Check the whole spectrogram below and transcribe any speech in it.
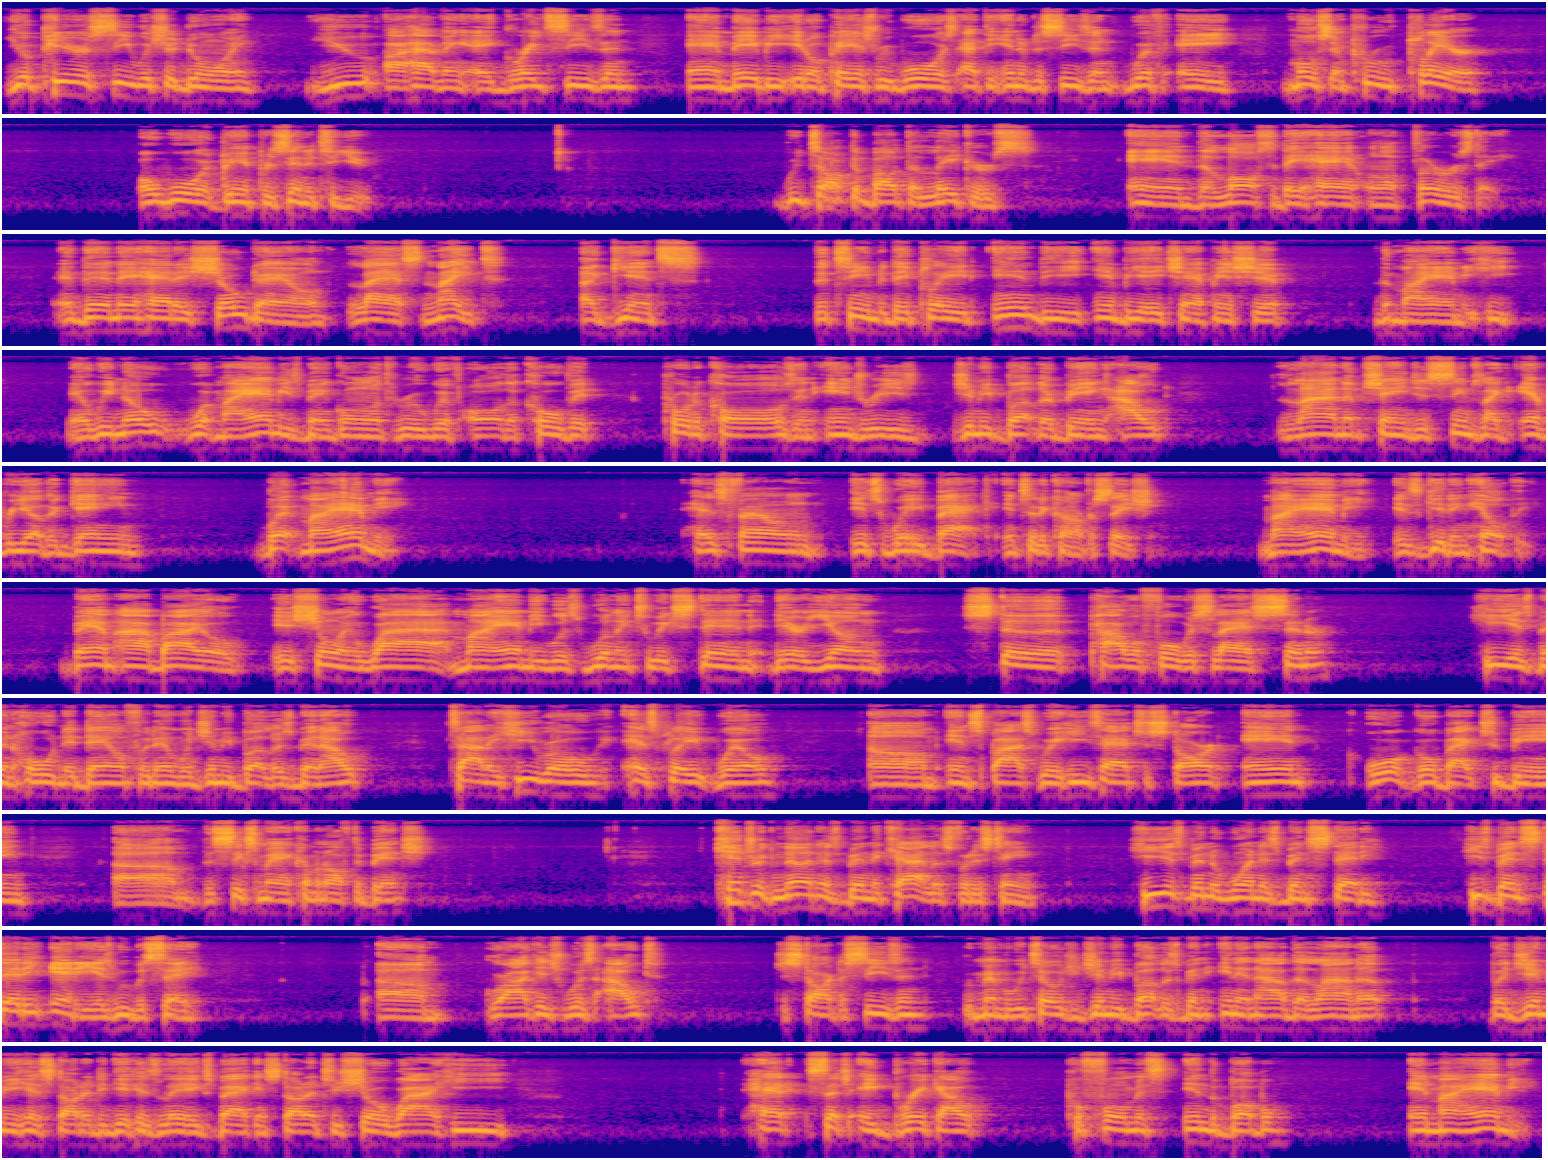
Your peers see what you're doing. You are having a great season, and maybe it'll pay its rewards at the end of the season with a most improved player award being presented to you. We talked about the Lakers and the loss that they had on Thursday. And then they had a showdown last night against the team that they played in the NBA championship, the Miami Heat. And we know what Miami's been going through with all the COVID protocols and injuries, Jimmy Butler being out, lineup changes seems like every other game. But Miami has found its way back into the conversation. Miami is getting healthy. Bam Adebayo is showing why Miami was willing to extend their young stud power forward slash center. He has been holding it down for them when Jimmy Butler's been out. Tyler Herro has played well um, in spots where he's had to start and or go back to being um, the six man coming off the bench. Kendrick Nunn has been the catalyst for this team. He has been the one that's been steady. He's been steady Eddie, as we would say. Um, Dragic was out to start the season. Remember, we told you Jimmy Butler's been in and out of the lineup, but Jimmy has started to get his legs back and started to show why he had such a breakout performance in the bubble. And Miami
